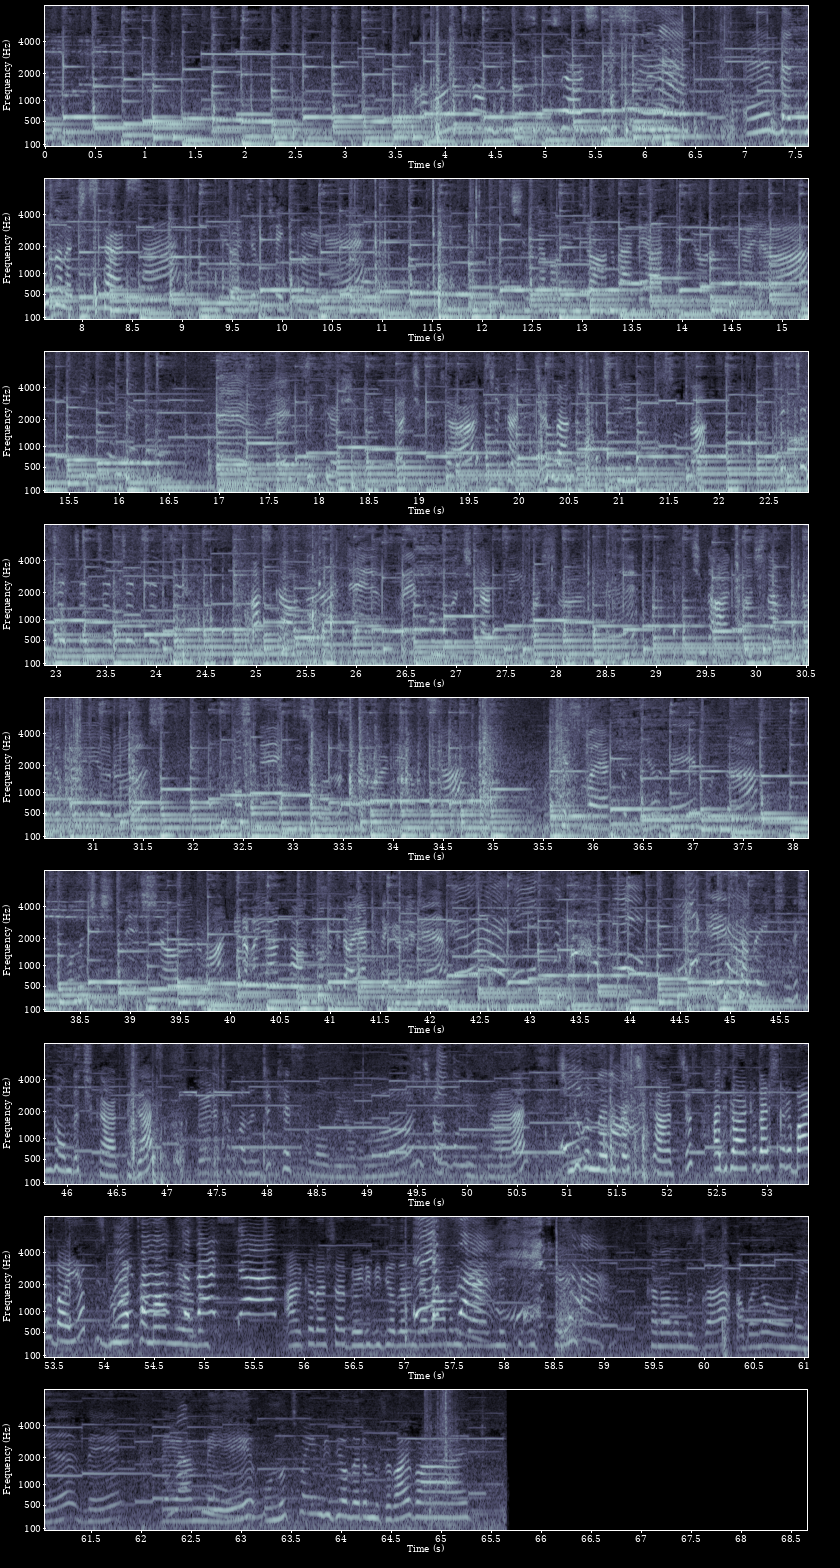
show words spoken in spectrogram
Da çıkartacağız. Böyle kapanınca castle oluyor bu. Çok güzel. Şimdi bunları da çıkartacağız. Hadi bir arkadaşlara bay bay yap. Biz bunları tamamlayalım. Arkadaşlar böyle videoların devamını gelmesi için kanalımıza abone olmayı ve beğenmeyi unutmayın videolarımızı. Bay bay.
